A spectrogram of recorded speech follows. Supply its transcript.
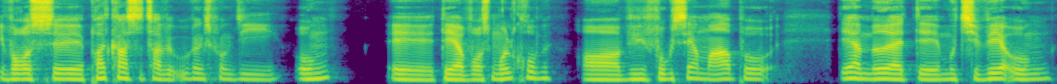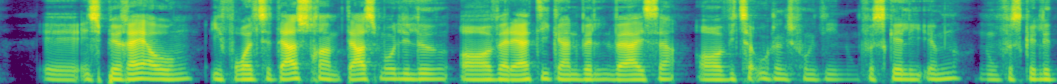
I vores øh, podcast så tager vi udgangspunkt i unge. Øh, det er vores målgruppe, og vi fokuserer meget på det her med at øh, motivere unge, øh, inspirere unge i forhold til deres drøm, deres mål i livet, og hvad det er, de gerne vil være især. Og vi tager udgangspunkt i nogle forskellige emner, nogle forskellige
